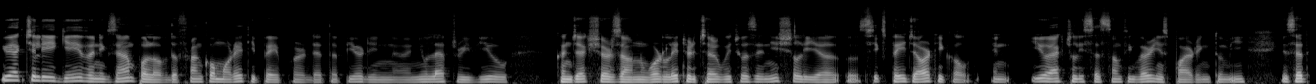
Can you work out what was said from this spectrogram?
You actually gave an example of the Franco Moretti paper that appeared in New Left Review, Conjectures on World Literature, which was initially a, a six page article. And you actually said something very inspiring to me. You said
